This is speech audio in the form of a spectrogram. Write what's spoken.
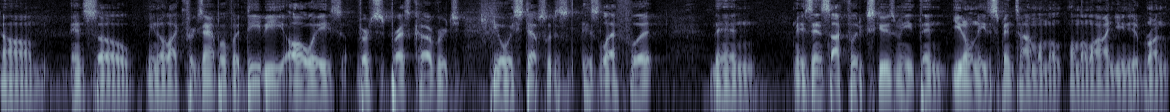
Um, and so, you know, like for example, if a DB always versus press coverage, he always steps with his, his left foot, then his inside foot, excuse me, then you don't need to spend time on the on the line. You need to run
